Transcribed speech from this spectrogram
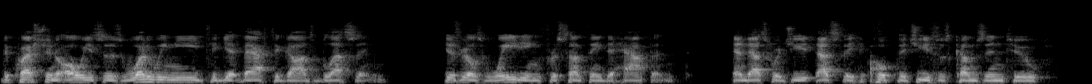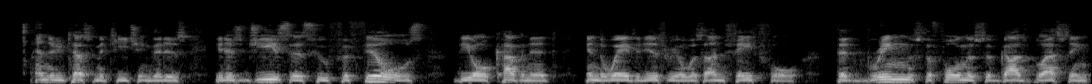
the question always is, what do we need to get back to God's blessing? Israel's waiting for something to happen, and that's where Je- that's the hope that Jesus comes into, and the New Testament teaching that is it is Jesus who fulfills the old covenant in the way that Israel was unfaithful, that brings the fullness of God's blessing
